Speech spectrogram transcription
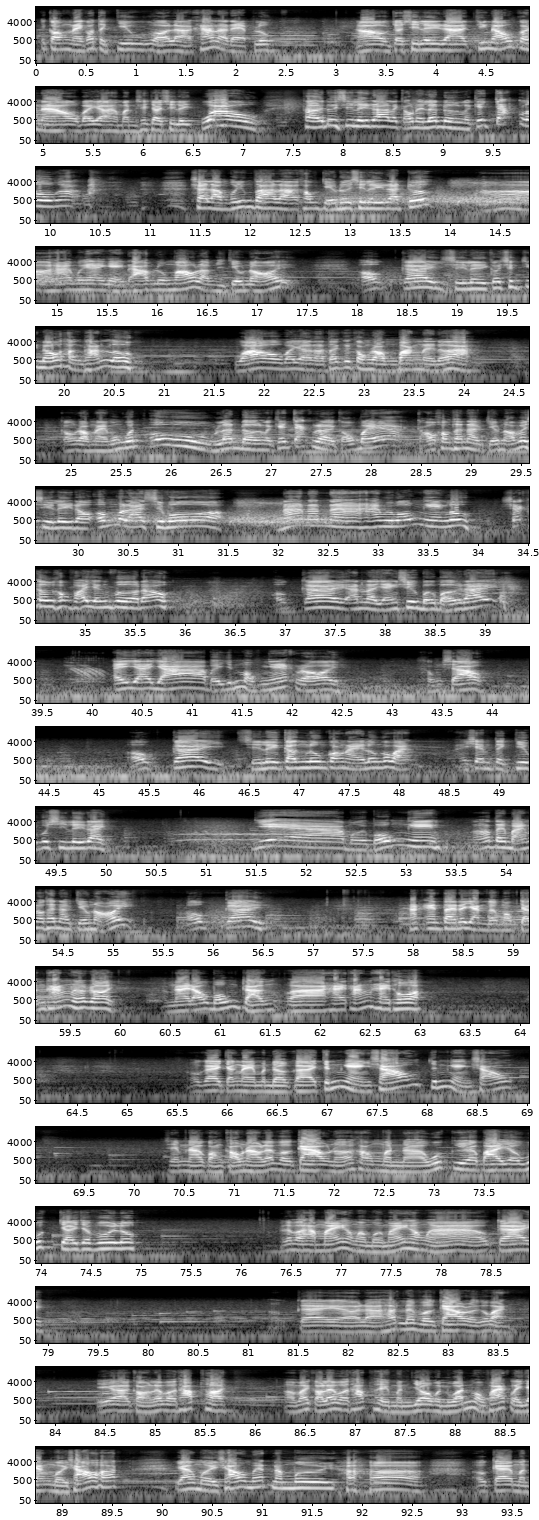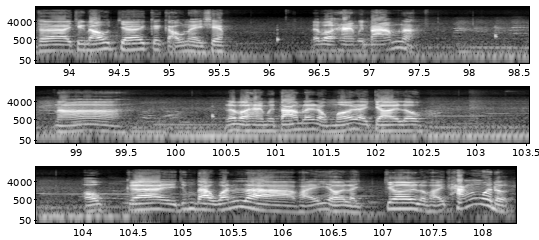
Cái con này có tuyệt chiêu gọi là khá là đẹp luôn đâu cho Silly ra chiến đấu coi nào. Bây giờ mình sẽ cho Silly. Wow thời đưa Silly ra là cậu này lên đường là cái chắc luôn á. Sai lầm của chúng ta là không chịu đưa Silly ra trước. À, 22.000 đam luôn máu làm gì chịu nổi. Ok Silly có sức chiến đấu thần thánh luôn. Wow bây giờ là tới cái con rồng băng này nữa à. Con rồng này muốn quýnh. U lên đường là cái chắc rồi cậu bé. Cậu không thể nào chịu nổi với Silly đâu. Ấm với la na na na 24 ngàn luôn. Sát thương không phải dạng vừa đâu. Ok, anh là dạng siêu bự bự đấy. Ây da da, bị dính một nhát rồi. Không sao. Ok, Silly cân luôn con này luôn các bạn. Hãy xem tuyệt chiêu của Silly đây. Yeah 14 ngàn. Đó tên bạn đâu thể nào chịu nổi. Ok. HNT đã giành được một trận thắng nữa rồi hôm nay đấu 4 trận và hai thắng hai thua. Ok trận này mình được 9.600 à, 9.600 xem nào còn cậu nào level cao nữa không? Mình ờ, quất bay vô quất chơi cho vui luôn. Level hai mấy không mà mười mấy không à? Ok. Ok gọi là hết level cao rồi các bạn. Chỉ ờ, còn level thấp thôi. Mấy cậu level thấp thì mình vô mình quánh một phát là văn 16 hết dao 16 m 50 ok, mình sẽ chiến đấu với cái cậu này xem. Level 28 nè. Nè level 28 lấy đồng mới ra chơi luôn. Ok, chúng ta quánh là phải gọi là chơi là phải thắng mới được.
